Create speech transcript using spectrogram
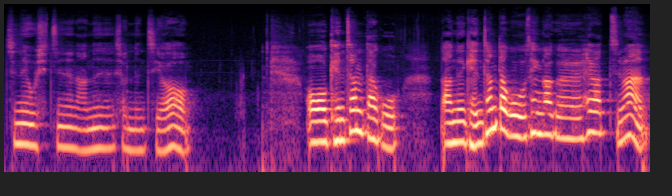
지내오시지는 않으셨는지요? 어, 괜찮다고, 나는 괜찮다고 생각을 해왔지만,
